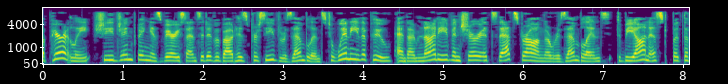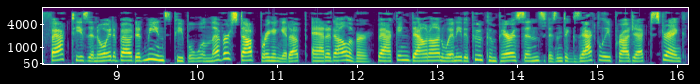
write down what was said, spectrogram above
Apparently, Xi Jinping is very sensitive about his perceived resemblance to Winnie the Pooh, and I'm not even sure it's that strong a resemblance, to be honest, but the fact he's annoyed about it means people will never stop bringing it up, added Oliver. Backing down on Winnie the Pooh comparisons isn't exactly project strength.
